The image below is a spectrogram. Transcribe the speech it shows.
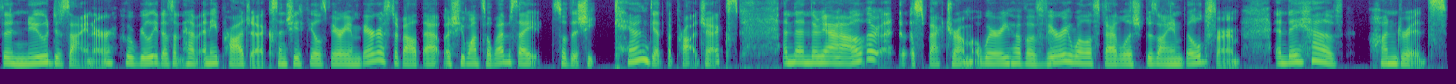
the new designer who really doesn't have any projects and she feels very embarrassed about that, but she wants a website so that she can get the projects. And then there's yeah. the other end of the spectrum where you have a very well established design build firm and they have hundreds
